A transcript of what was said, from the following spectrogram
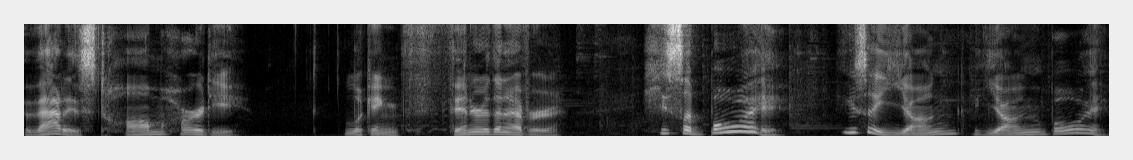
That is Tom Hardy, looking thinner than ever. He's a boy. He's a young, young boy.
